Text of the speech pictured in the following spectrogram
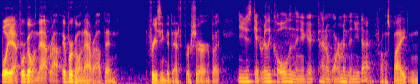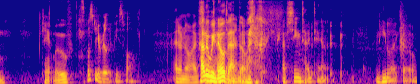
Well, yeah, if we're going that route, if we're going that route, then freezing to death for sure. But You just get really cold and then you get kind of warm and then you die. frostbite and can't move. It's supposed to be really peaceful. I don't know. I've How do seen we know that though? I've seen Titanic, and he let go.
